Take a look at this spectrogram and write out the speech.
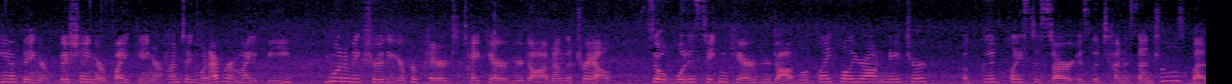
camping or fishing or biking or hunting, whatever it might be, you want to make sure that you're prepared to take care of your dog on the trail. So what does taking care of your dog look like while you're out in nature? A good place to start is the 10 essentials, but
